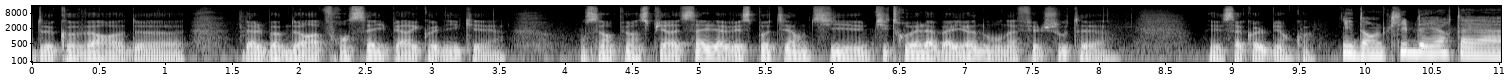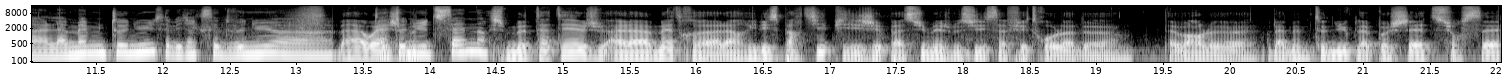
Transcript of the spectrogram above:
de covers de, d'albums de rap français hyper iconiques. Et on s'est un peu inspiré de ça. Il avait spoté un petit, une petite ruelle à Bayonne où on a fait le shoot et, et ça colle bien, quoi. Et dans le clip, d'ailleurs, tu as la, la même tenue. Ça veut dire que c'est devenu euh, Bah ouais, ta tenue me, de scène? je me tâtais à la mettre à la release party, puis j'ai pas assumé. Je me suis dit, ça fait trop là de d'avoir le, la même tenue que la pochette sur scène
